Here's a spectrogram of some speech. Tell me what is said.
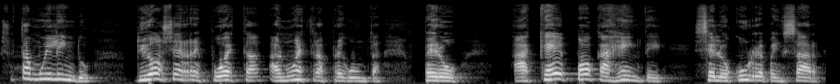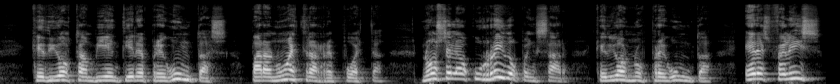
eso está muy lindo. Dios es respuesta a nuestras preguntas, pero ¿a qué poca gente se le ocurre pensar que Dios también tiene preguntas para nuestras respuestas? No se le ha ocurrido pensar que Dios nos pregunta, ¿eres feliz?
